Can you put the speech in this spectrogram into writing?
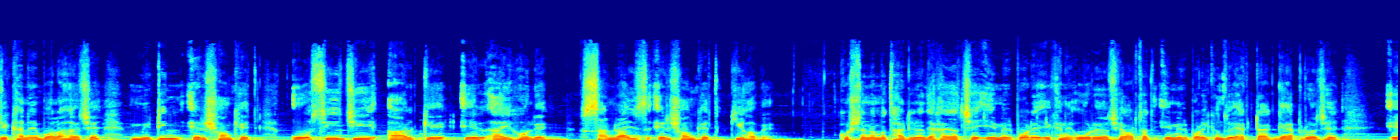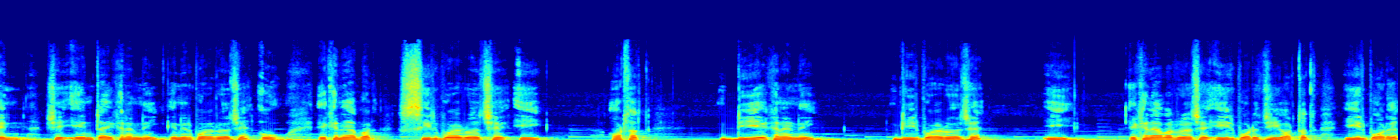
যেখানে বলা হয়েছে মিটিং এর সংকেত ও কে এল আই হলে সানরাইজ এর সংকেত কি হবে? কোশ্চেন নাম্বার থার্টিনে দেখা যাচ্ছে এম এর পরে এখানে ও রয়েছে, অর্থাৎ এম এর পরে কিন্তু একটা গ্যাপ রয়েছে এন সেই এনটা এখানে নেই এন এর পরে রয়েছে ও এখানে আবার সির পরে রয়েছে ই অর্থাৎ ডি এখানে নেই ডির পরে রয়েছে ই। এখানে আবার রয়েছে ইর পরে জি অর্থাৎ ইর পরে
